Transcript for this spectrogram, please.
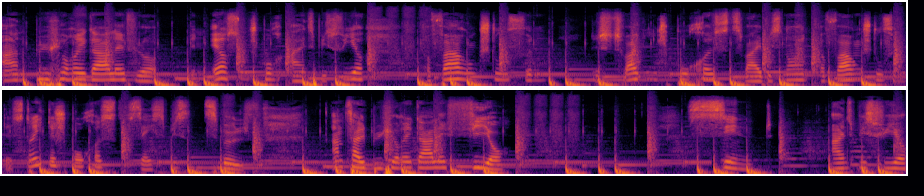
An Bücherregale für den ersten Spruch 1 bis 4, Erfahrungsstufen des zweiten Spruches 2 bis 9, Erfahrungsstufen des dritten Spruches 6 bis 12. Anzahl Bücherregale 4 sind 1 bis 4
